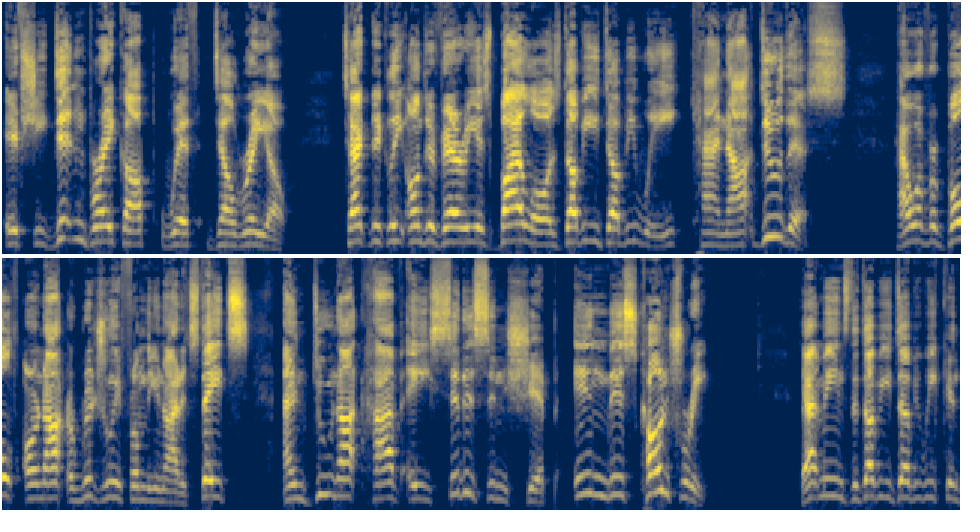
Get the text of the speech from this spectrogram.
if she didn't break up with Del Rio. Technically, under various bylaws, WWE cannot do this. However, both are not originally from the United States and do not have a citizenship in this country. That means the WWE can,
